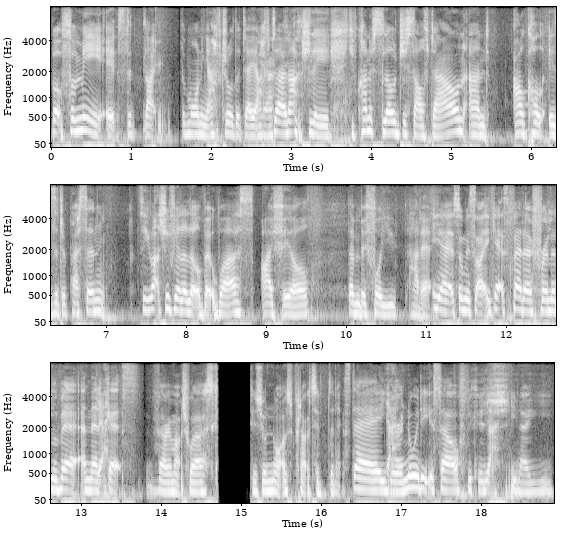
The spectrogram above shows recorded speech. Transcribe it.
But for me, it's the like the morning after or the day after, and actually, you've kind of slowed yourself down. And alcohol is a depressant, so you actually feel a little bit worse. I feel than before you had it. Yeah, it's almost like it gets better for a little bit, and then Yeah. it gets very much worse because you're not as productive the next day. Yeah. You're annoyed at yourself because Yeah. you know you,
